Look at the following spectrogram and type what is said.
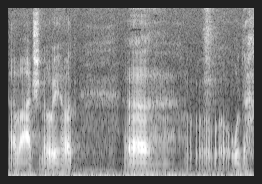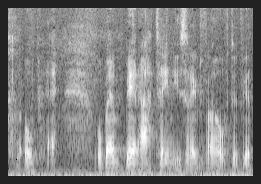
erwatschen hat äh, oder ob, ob, ein Berater in Israel verhaftet wird,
